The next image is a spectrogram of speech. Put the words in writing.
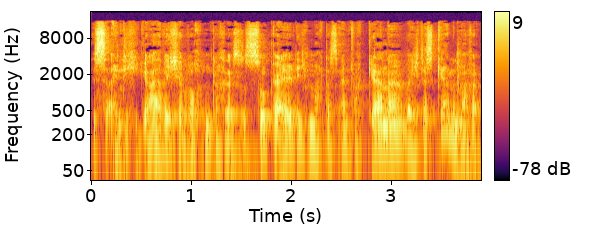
ist eigentlich egal, welcher Wochentag. Es ist so geil, ich mache das einfach gerne, weil ich das gerne mache.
